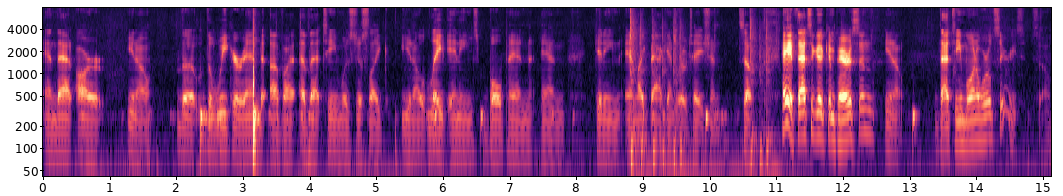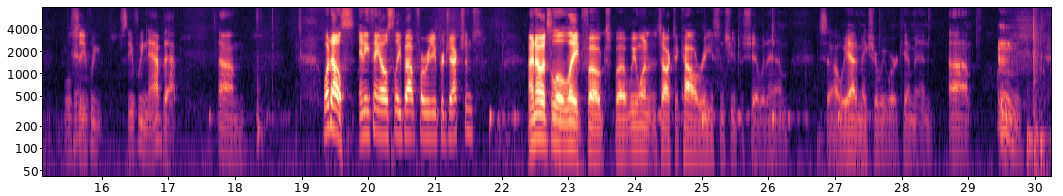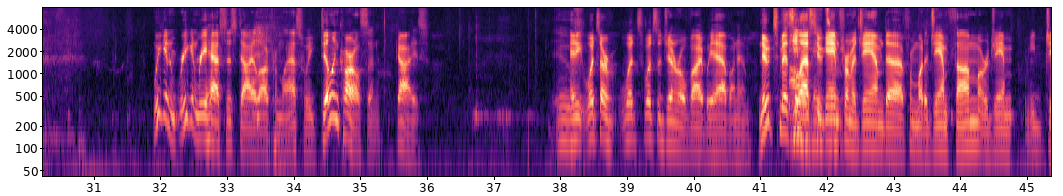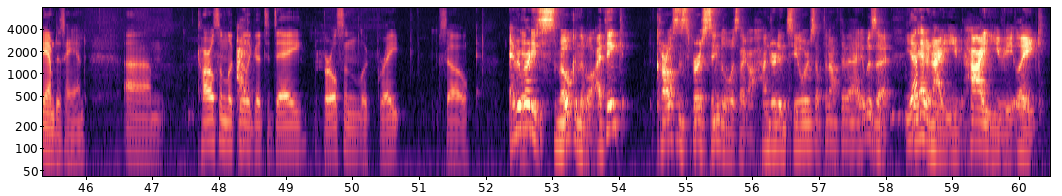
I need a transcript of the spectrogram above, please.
and that our you know the the weaker end of uh, of that team was just like you know late innings bullpen and getting and like back end rotation. So hey, if that's a good comparison, you know that team won a World Series. So we'll see if we see if we nab that. Um, what else? Anything else leap out before we do projections? I know it's a little late, folks, but we wanted to talk to Kyle Reese and shoot the shit with him. So we had to make sure we work him in. Um, we can we can rehash this dialogue from last week. Dylan Carlson, guys. Oof. Any, what's our what's what's the general vibe we have on him? Newt Smith's the Oh, last two games him. from a jammed uh, from what a jammed thumb or jam he jammed his hand. Um, Carlson looked really good today. Burleson looked great. So Everybody's smoking the ball. I think Carlson's first single was like 102 or something off the bat. It was a Yeah. It had an high EV, high EV. Like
